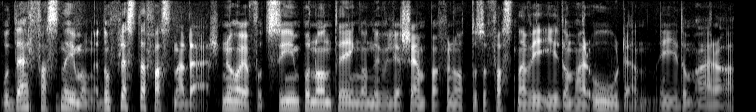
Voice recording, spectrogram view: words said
Och där fastnar ju många. De flesta fastnar där. Nu har jag fått syn på någonting och nu vill jag kämpa för något. Och så fastnar vi i de här orden, i de här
